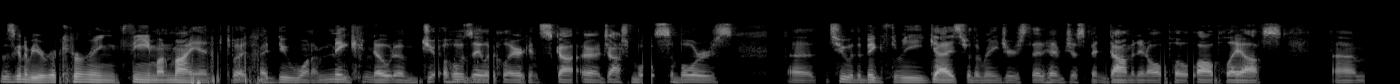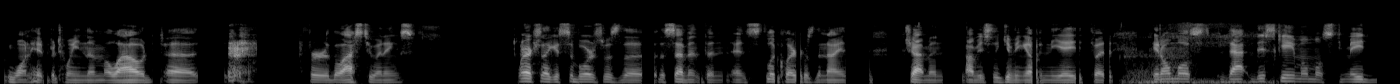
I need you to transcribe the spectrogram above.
This is going to be a recurring theme on my end, but I do want to make note of Jose Leclerc and Scott, uh, Josh Sborz, uh, two of the big three guys for the Rangers that have just been dominant all po- all playoffs. Um, one hit between them allowed uh, for the last two innings. Or actually, I guess Sborz was the the seventh, and, and Leclerc was the ninth. Chapman obviously giving up in the eighth, but it almost that this game almost made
